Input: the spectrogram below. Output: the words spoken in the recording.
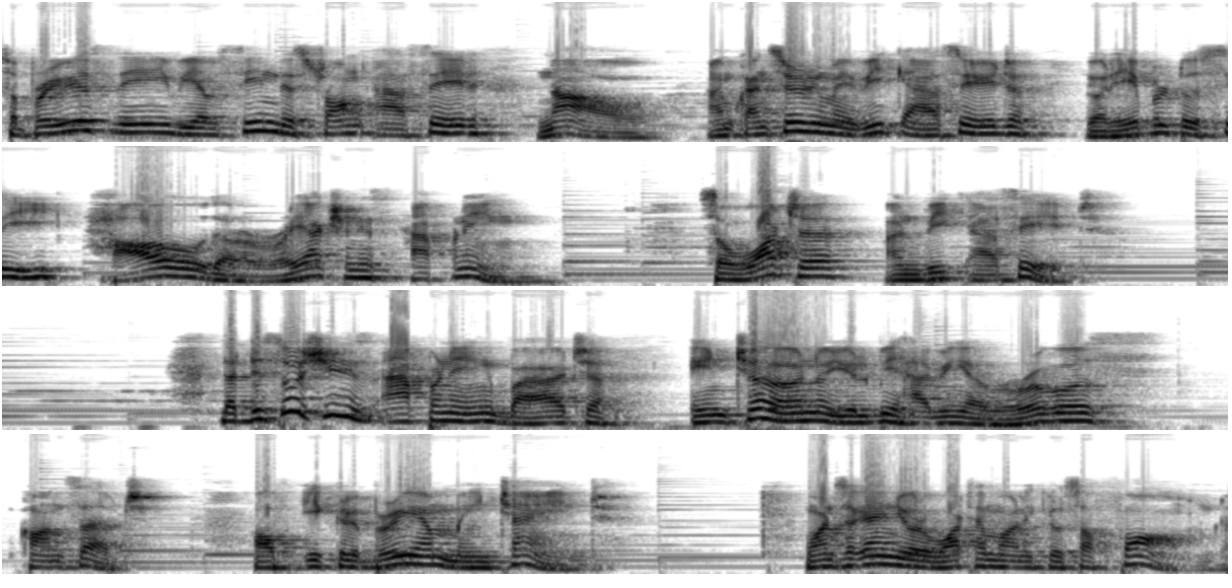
So previously we have seen the strong acid. Now I am considering my weak acid. You are able to see how the reaction is happening. So water and weak acid. The dissociation is happening but in turn you will be having a reverse concept of equilibrium maintained. Once again your water molecules are formed.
